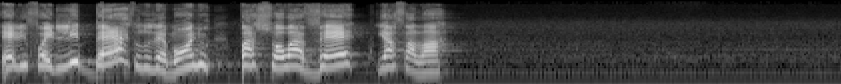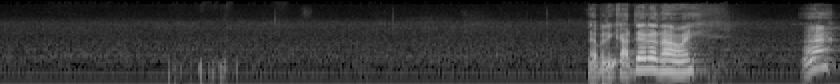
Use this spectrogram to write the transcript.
Ele foi liberto do demônio, passou a ver e a falar. Não é brincadeira, não, hein? Hã?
